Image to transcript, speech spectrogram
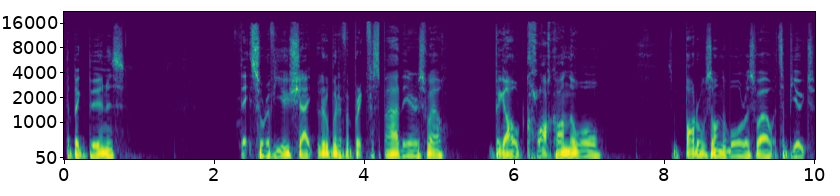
The big burners, that sort of U shape, little bit of a breakfast bar there as well. Big old clock on the wall, some bottles on the wall as well. It's a beaut.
